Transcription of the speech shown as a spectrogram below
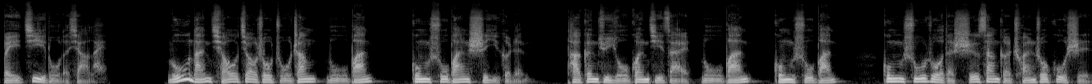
被记录了下来。卢南桥教授主张鲁班、公输班是一个人，他根据有关记载鲁班、公输班。公输若的十三个传说故事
